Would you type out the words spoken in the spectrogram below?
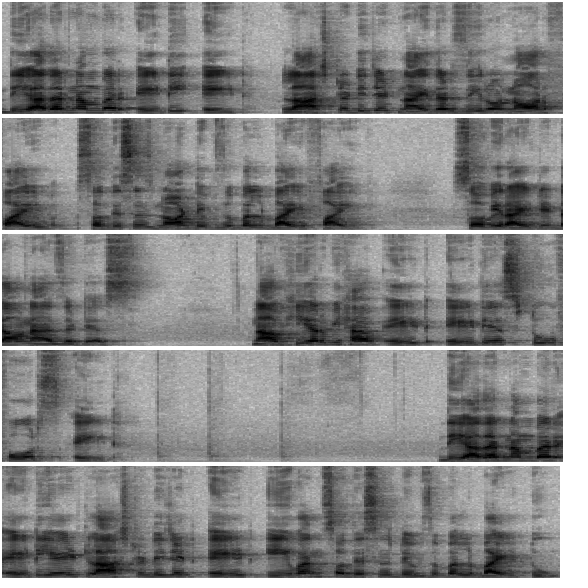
The other number 88. Last digit neither 0 nor 5 so this is not divisible by 5. So we write it down as it is. Now here we have 8. 8 is 2 4s 8. The other number 88 last digit 8 even so this is divisible by 2.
